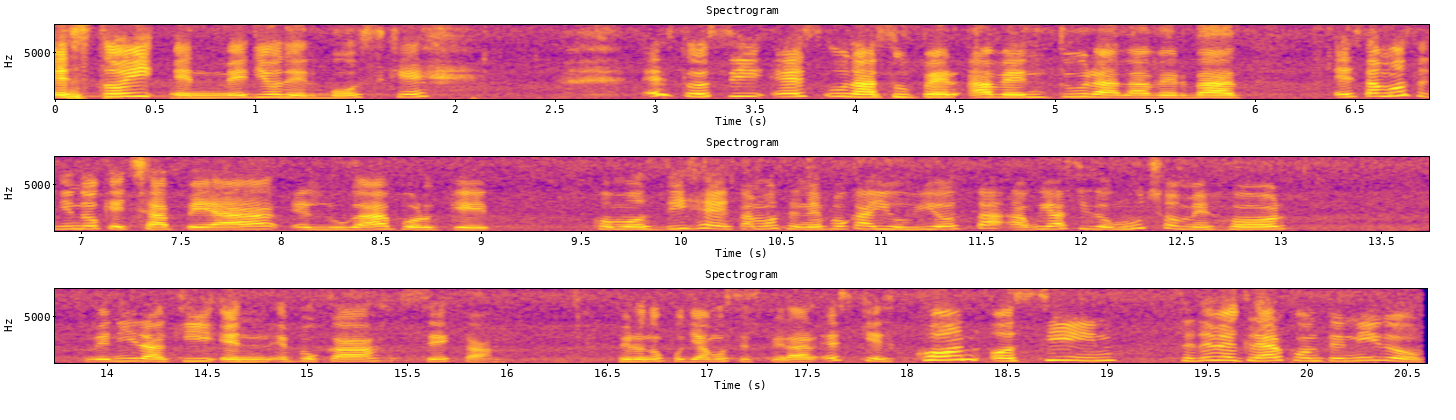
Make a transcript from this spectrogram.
Estoy en medio del bosque. Esto sí es una super aventura, la verdad. Estamos teniendo que chapear el lugar porque, como os dije, estamos en época lluviosa. Habría sido mucho mejor venir aquí en época seca. Pero no podíamos esperar. Es que con o sin se debe crear contenido.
